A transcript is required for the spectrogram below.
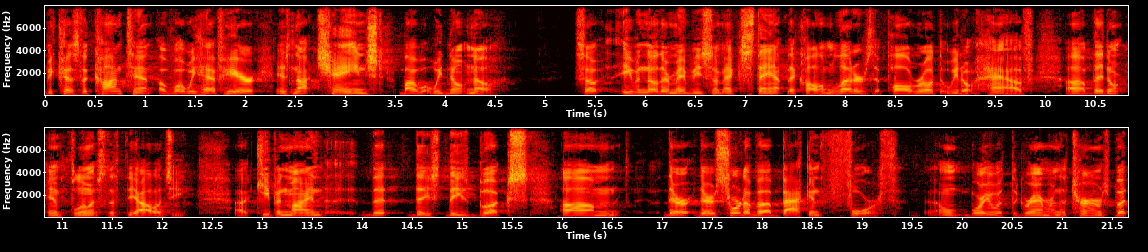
because the content of what we have here is not changed by what we don't know. So even though there may be some extant, they call them letters that Paul wrote that we don't have, uh, they don't influence the theology. Uh, keep in mind that these, these books um, there, there's sort of a back and forth. I won't bore you with the grammar and the terms, but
